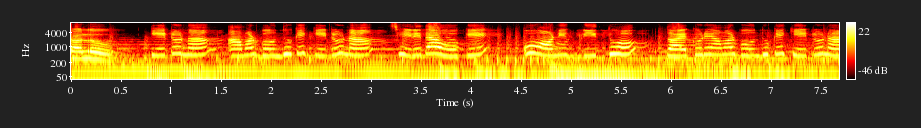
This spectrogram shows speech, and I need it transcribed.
চলো। কেটো না আমার বন্ধুকে কেটো না ছেড়ে দাও ওকে। ও অনেক বৃদ্ধ দয়া করে আমার বন্ধুকে কেটো না।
